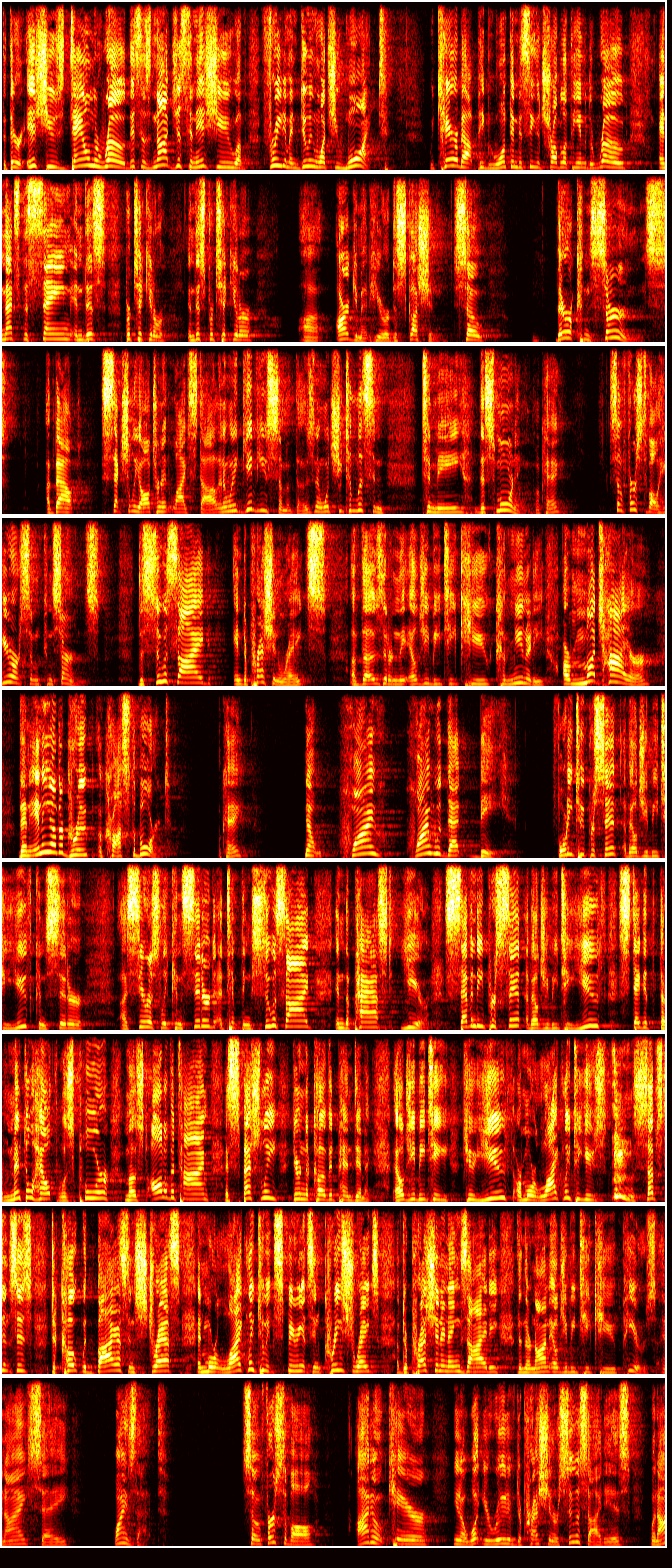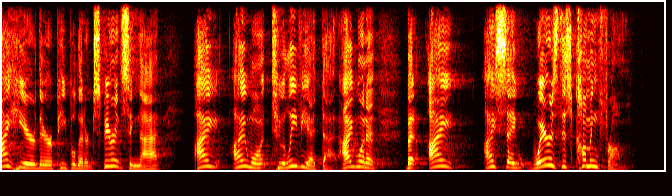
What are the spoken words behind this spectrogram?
that there are issues down the road. This is not just an issue of freedom and doing what you want. We care about people. We want them to see the trouble at the end of the road. And that's the same in this particular, in this particular uh, argument here or discussion. So there are concerns about sexually alternate lifestyle. And I want to give you some of those, and I want you to listen to me this morning, okay? So, first of all, here are some concerns. The suicide and depression rates of those that are in the LGBTQ community are much higher than any other group across the board. Okay? Now, why, why would that be? 42% of LGBT youth consider uh, seriously considered attempting suicide in the past year. 70% of LGBT youth stated that their mental health was poor most all of the time, especially during the COVID pandemic. LGBTQ youth are more likely to use substances to cope with bias and stress and more likely to experience increased rates of depression and anxiety than their non LGBTQ peers. And I say, why is that? So, first of all, I don't care, you know, what your root of depression or suicide is. When I hear there are people that are experiencing that, I, I want to alleviate that. I want to, but I, I say, where is this coming from?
